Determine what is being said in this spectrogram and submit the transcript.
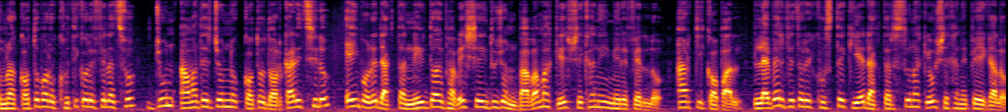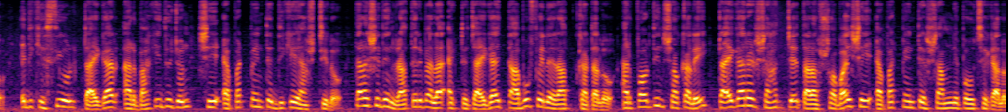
তোমরা কত বড় ক্ষতি করে ফেলেছো? জুন আমাদের জন্য কত দরকারি ছিল? এই বলে ডাক্তার নির্দয়ভাবে সেই দুজন বাবা মাকে সেখানেই মেরে ফেলল। আর কি কপাল। ল্যাবের ভেতরে খুঁজতে গিয়ে ডাক্তার সুনাকেও সেখানে পেয়ে গেল। এদিকে সিউল, টাইগার আর বাকি দুজন সেই অ্যাপার্টমেন্টের দিকে আসছিল। তারা সেদিন রাতের বেলা একটা জায়গায় তাঁবু ফেলে রাত কাটালো আর পরদিন সকালে টাইগারের সাহায্যে তারা সবাই সেই অ্যাপার্টমেন্টের সামনে পৌঁছে গেল।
